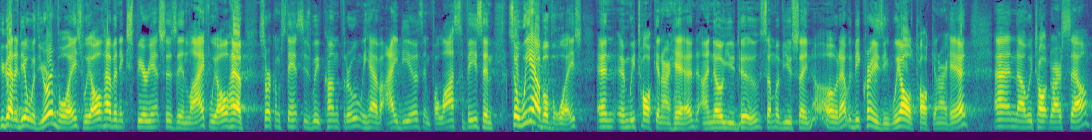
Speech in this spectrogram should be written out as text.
You got to deal with your voice. We all have experiences in life. We all have circumstances we've come through, and we have ideas and philosophies. And so we have a voice, and, and we talk in our head. I know you do. Some of you say, no, that would be crazy. We all talk in our head, and uh, we talk to ourselves.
